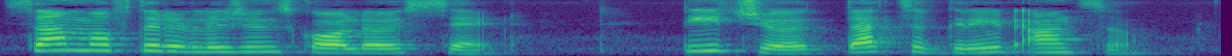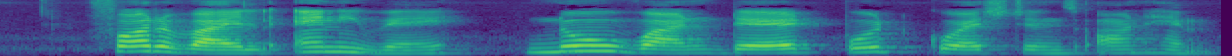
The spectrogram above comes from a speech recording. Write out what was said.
Some of the religion scholars said, Teacher, that's a great answer. For a while, anyway, no one dared put questions on him.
